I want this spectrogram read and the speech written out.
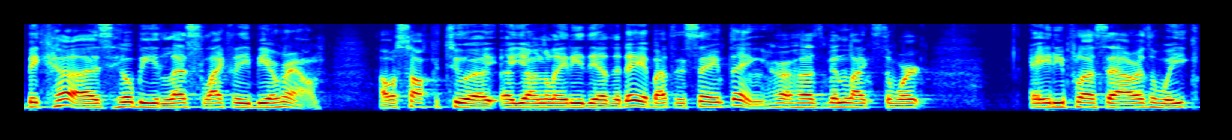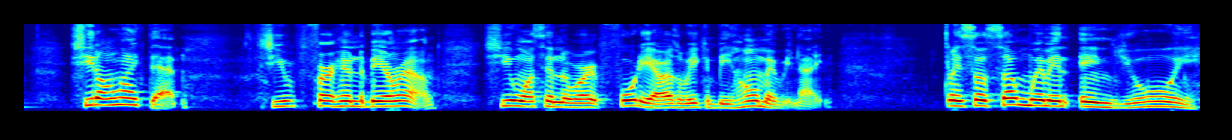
because he'll be less likely to be around. I was talking to a, a young lady the other day about the same thing. Her husband likes to work 80 plus hours a week. She don't like that. She prefer him to be around. She wants him to work 40 hours a week and be home every night. And so some women enjoy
